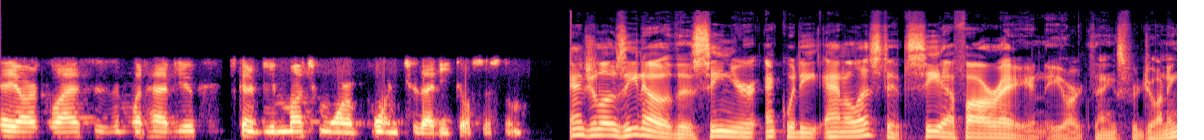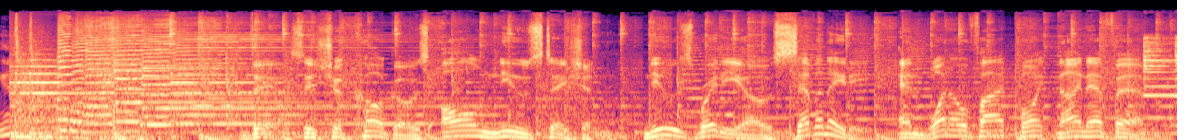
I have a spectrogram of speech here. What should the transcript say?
AR glasses and what have you, it's going to be much more important to that ecosystem. Angelo Zino, the senior equity analyst at CFRA in New York. Thanks for joining us. This is Chicago's all news station, News Radio 780 and 105.9 FM.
